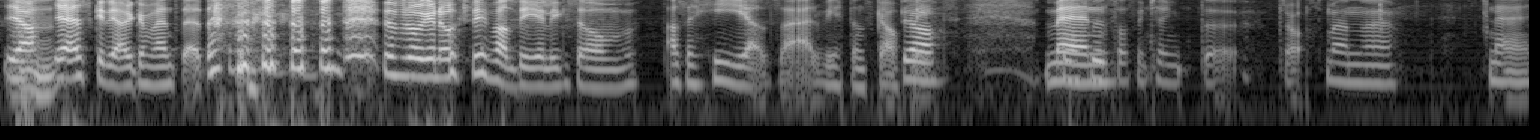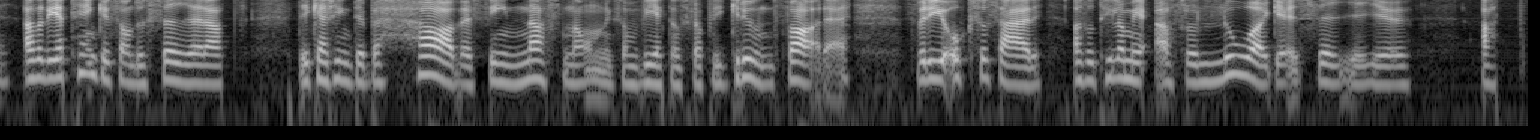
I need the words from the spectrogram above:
Ja, Mm. jag älskar det argumentet. Men frågan är också ifall det är liksom, alltså helt så här vetenskapligt. Ja. Den Men slutsatsen kan inte dras. Men eh, nej, alltså det jag tänker som du säger att det kanske inte behöver finnas någon liksom vetenskaplig grund för det. För det är ju också så här, alltså till och med astrologer säger ju att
